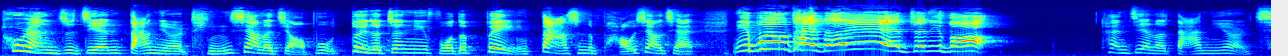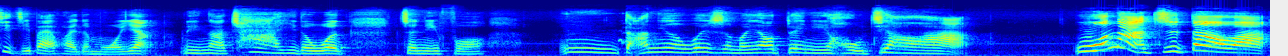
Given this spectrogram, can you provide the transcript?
突然之间，达尼尔停下了脚步，对着珍妮佛的背影大声的咆哮起来：“你不用太得意，珍妮佛！看见了达尼尔气急败坏的模样，丽娜诧异的问珍妮佛：“嗯，达尼尔为什么要对你吼叫啊？”“我哪知道啊，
